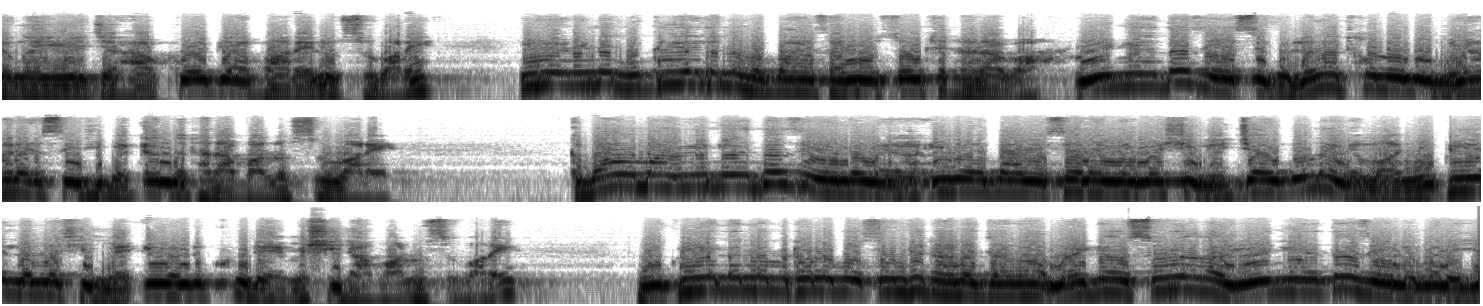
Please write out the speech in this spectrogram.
လုပ်ငန်းရွေးချက်ဟာကွဲပြားပါတယ်လို့ဆိုပါတယ်။ အီရန်နဲ့နျူကလ িয়ার လက်နက်မပိုင်ဆိုင်မှုဆုံးဖြတ်ထားတာပါ။ရင်းနှီးအသက်စီအစ်ကိုလက်နက်ထုတ်လို့မရတဲ့အဆင့်ထိပဲကန့်သတ်ထားတာပါလို့ဆိုပါတယ်။ ကမ္ဘာမှာရင်းနှီးသက်စီလုပ်နေတာအီရန်ပိုင်းဆယ်နိုင်ငံမရှိပြီးကြောက်ကိုနိုင်ငံမှာနျူကလ িয়ার လက်နက်ရှိမဲ့အီရန်တစ်ခုတည်းမရှိတာပါလို့ဆိုပါတယ်။နျူကလ িয়ার လက်နက်မထုတ်လို့ဆုံးဖြတ်ထားတဲ့ကြောင့်အမေရိကန်ဆိုရကရင်းနှီးသက်စီလုပ်နေတဲ့ရ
